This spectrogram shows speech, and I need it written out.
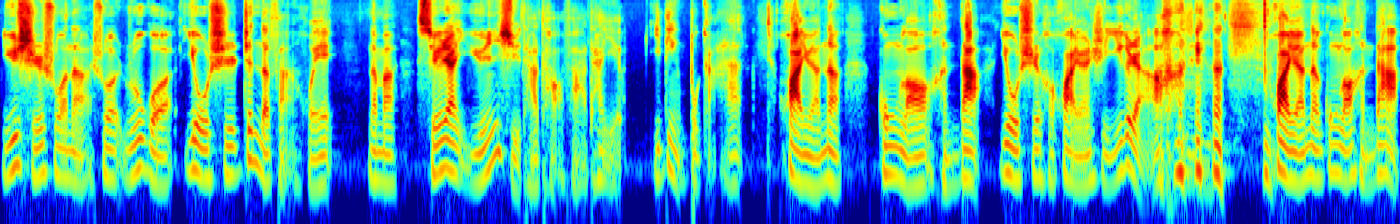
于石说呢，说如果幼师真的返回，那么虽然允许他讨伐，他也一定不敢。华元呢功劳很大，幼师和化缘是一个人啊。这个 化元呢功劳很大，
